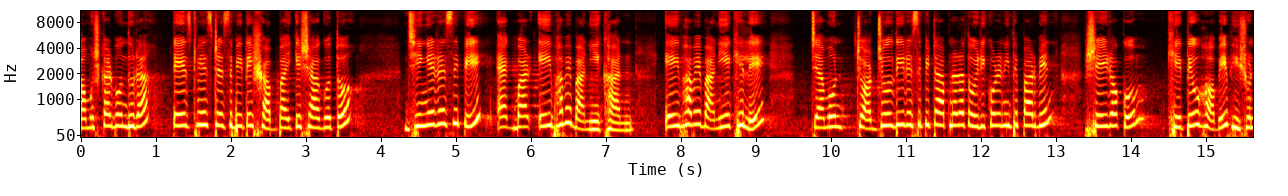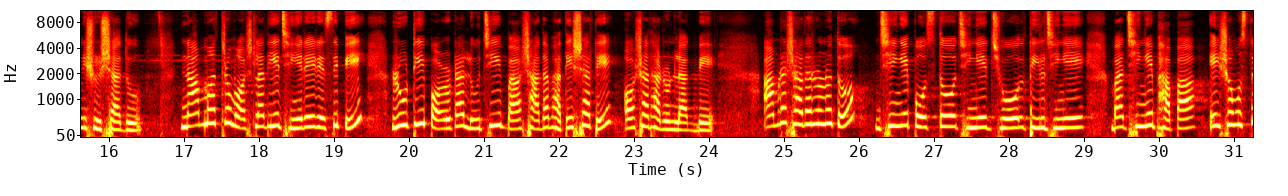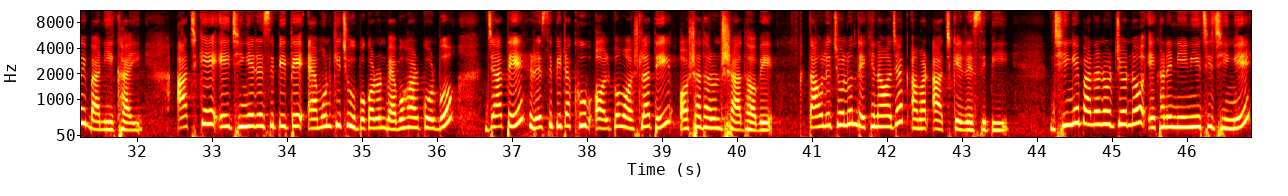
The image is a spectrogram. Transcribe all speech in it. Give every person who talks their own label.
Speaker 1: নমস্কার বন্ধুরা test vest রেসিপিতে সবাইকে স্বাগত। ঝিঙের রেসিপি একবার এইভাবে বানিয়ে খান। এইভাবে বানিয়ে খেলে যেমন চটজলদি রেসিপিটা আপনারা তৈরি করে নিতে পারবেন, সেই রকম খেতেও হবে ভীষণই সুস্বাদু। নামমাত্র মশলা দিয়ে ঝিঙের এই রেসিপি রুটি, পরোটা, লুচি বা সাদা ভাতের সাথে অসাধারণ লাগবে। আমরা সাধারণত ঝিঙে পোস্ত, ঝিঙে ঝোল, তিল ঝিঙে বা ঝিঙে ভাপা, এই সমস্তই বানিয়ে খাই। আজকে এই ঝিঙে রেসিপিতে এমন কিছু উপকরণ ব্যবহার করব যাতে রেসিপিটা খুব অল্প মশলাতেই অসাধারণ স্বাদ হবে। তাহলে চলুন দেখে নেওয়া যাক আমার আজকের রেসিপি। ঝিঙে বানানোর জন্য এখানে নিয়ে নিয়েছি ঝিঙে।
